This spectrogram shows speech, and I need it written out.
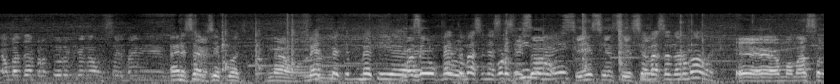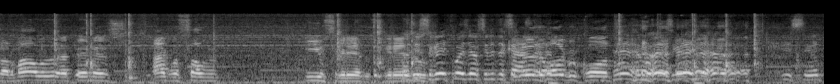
É uma temperatura que eu não sei bem. Ah, não sabe dizer pronto. Não. Mete, mete, mete, a- Mas eu, mete a massa nessa por saquinha, visão, não é? sim, sim, sim, é massa normal? É uma massa normal, apenas água, sal e o segredo. O segredo, Mas o segredo depois é o segredo da o casa. segredo eu logo conto. É, o segredo, o segredo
